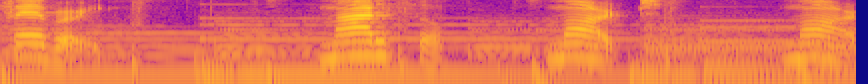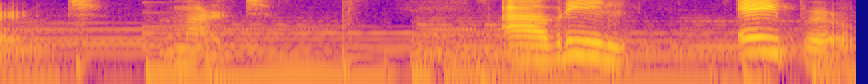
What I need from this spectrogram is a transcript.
February. Marzo. March. March. March. Abril. April.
